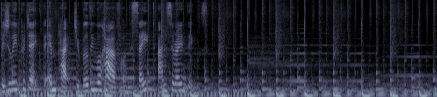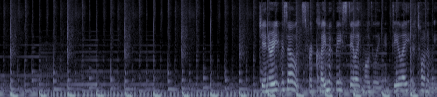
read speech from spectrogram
Visually predict the impact your building will have on the site and surroundings. Generate results for climate-based daylight modelling and daylight autonomy.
